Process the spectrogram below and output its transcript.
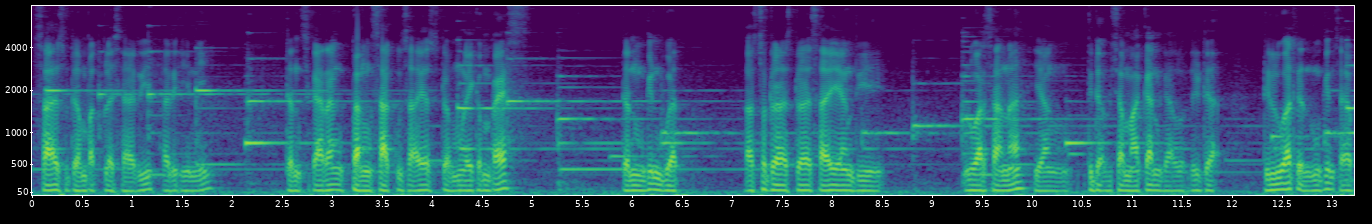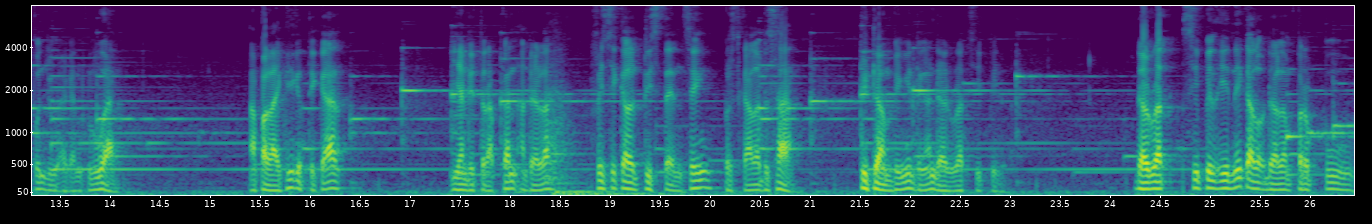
saya sudah 14 hari hari ini. Dan sekarang bangsaku saya sudah mulai kempes. Dan mungkin buat eh, saudara-saudara uh, saya yang di luar sana yang tidak bisa makan kalau tidak di luar dan mungkin saya pun juga akan keluar. Apalagi ketika yang diterapkan adalah physical distancing berskala besar didampingi dengan darurat sipil. Darurat sipil ini kalau dalam perpu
